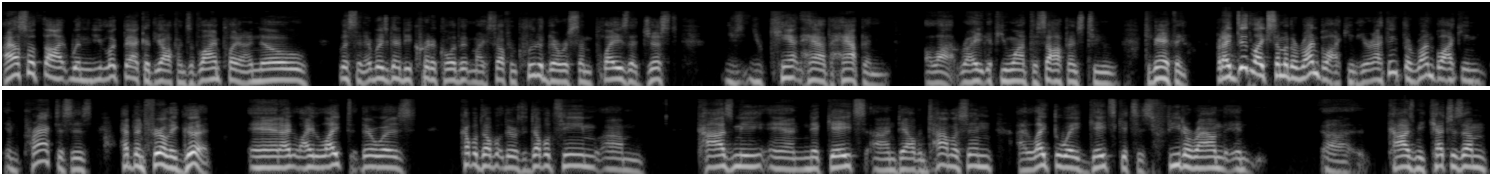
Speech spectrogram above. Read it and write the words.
I also thought when you look back at the offensive line play, and I know, listen, everybody's going to be critical of it, myself included. There were some plays that just you, you can't have happen a lot, right? If you want this offense to to be anything. But I did like some of the run blocking here, and I think the run blocking in practices have been fairly good. And I, I liked there was a couple double there was a double team um Cosmi and Nick Gates on Dalvin Tomlinson. I like the way Gates gets his feet around and uh, Cosmi catches him,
